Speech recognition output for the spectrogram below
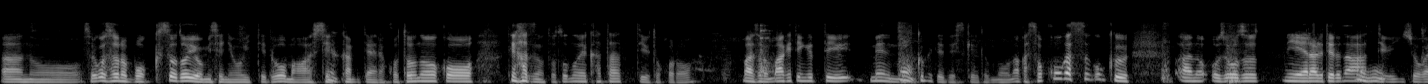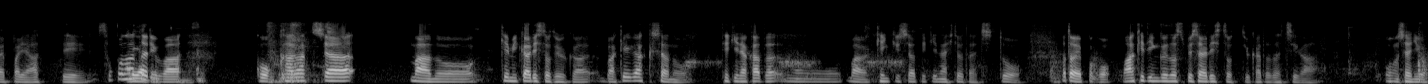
あのそれこそそのボックスをどういうお店に置いてどう回していくかみたいなことのこう手はずの整え方っていうところ、まあ、そのマーケティングっていう面も含めてですけれども、なんかそこがすごくあのお上手にやられてるなっていう印象がやっぱりあって、そこのあたりはこう科学者、まあ、あのケミカリストというか、化学者の的な方の、まあ、研究者的な人たちと、あとはやっぱこうマーケティングのスペシャリストっていう方たちが、御社には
